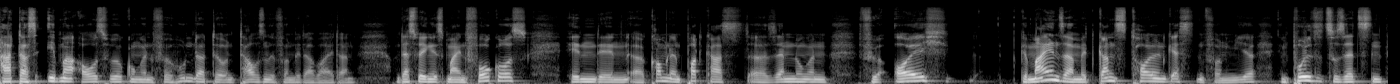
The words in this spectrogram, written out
hat das immer Auswirkungen für Hunderte und Tausende von Mitarbeitern. Und deswegen ist mein Fokus in den äh, kommenden Podcast-Sendungen für euch gemeinsam mit ganz tollen Gästen von mir Impulse zu setzen,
